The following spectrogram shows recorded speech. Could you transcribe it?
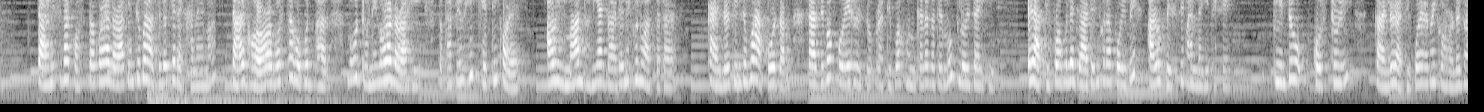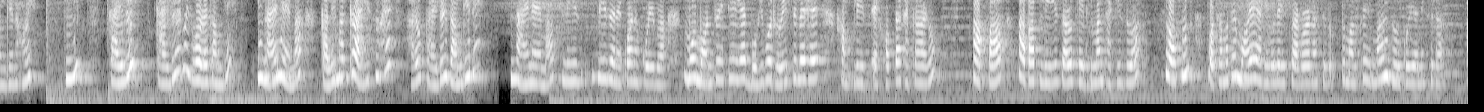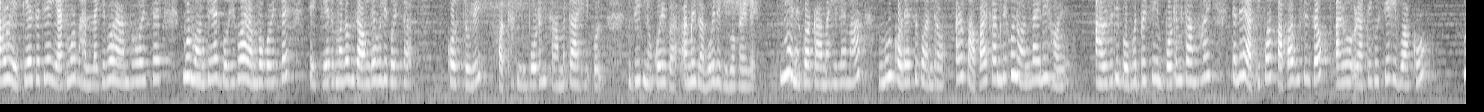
তাৰ নিচিনা কষ্ট কৰা ল'ৰা কিন্তু মই আজিলৈকে দেখা নাই মা তাৰ ঘৰৰ অৱস্থা বহুত ভাল বহুত ধনী ঘৰৰ ল'ৰা সি তথাপিও সি খেতি কৰে আৰু ইমান ধুনীয়া গাৰ্ডেন এখনো আছে তাৰ কাইলৈ কিন্তু মই আকৌ যাম ৰাজীৱক কৈয়ে থৈছো ৰাতিপুৱা সোনকালে যাতে মোক লৈ যায়হি ৰাতিপুৱা বোলে গাৰ্ডেনখনৰ পৰিৱেশ আৰু বেছি ভাল লাগি থাকে কিন্তু কস্তুৰী কাইলৈ ৰাতিপুৱাই আমি ঘৰলৈ যামগে নহয়। কি? কাইলৈ? কাইলৈ আমি ঘৰলৈ যামগে? নাই নাই মা কালি মাত্ৰ আহিছোহে আৰু কাইলৈ যামগে নে? নাই নাই মা প্লিজ প্লিজ এনেকুৱা নকৰিবা। মোৰ মনটো এতিয়া ইয়াত বহিব ধৰিছিলেহে। প্লিজ এসপ্তাহ থাকা আৰু। পাপা পাপা প্লিজ আৰু কেইদিনমান থাকি যোৱা। চোৱাচোন প্ৰথমতে ময়ে আহিবলৈ ইচ্ছা কৰা নাছিলো। তোমালোকে ইমান জোৰ কৰি আনিছিলা। আৰু এতিয়া যেতিয়া ইয়াত মোৰ ভাল লাগিব আৰম্ভ হৈছে মোৰ মনটো ইয়াত বহিব আৰম্ভ কৰিছে এতিয়া তোমালোক যাওঁগে বুলি কৈছা। কস্তুৰী হঠাৎ ইম্পৰ্টেণ্ট কাম এটা আহি গ'ল। জিদ নকৰিবা আমি যাবই লাগিব কাইলৈ। কি এনেকুৱা কাম আহিলে মা? মোৰ কলেজো বন্ধ আৰু পাপাৰ কাম দেখোন অনলাইনেই হয়। আৰু যদি বহুত বেছি ইম্পৰ্টেণ্ট কাম হয় তেন্তে ৰাতিপুৱা পাপা গুচি যাওক আৰু ৰাতি গুচি আহিব আকৌ।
